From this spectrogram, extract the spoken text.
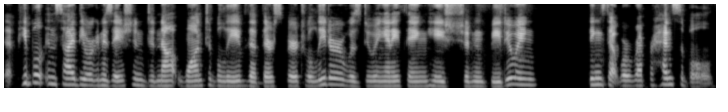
That people inside the organization did not want to believe that their spiritual leader was doing anything he shouldn't be doing, things that were reprehensible,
